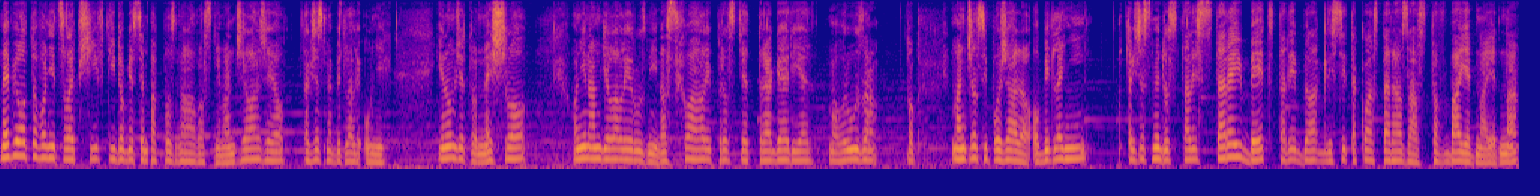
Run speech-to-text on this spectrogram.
Nebylo to o nic lepší, v té době jsem pak poznala vlastně manžela, že jo, takže jsme bydleli u nich. Jenomže to nešlo, oni nám dělali různý naschvály, prostě tragédie, no hrůza. To. Manžel si požádal o bydlení, takže jsme dostali starý byt, tady byla kdysi taková stará zástavba jedna jedna.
